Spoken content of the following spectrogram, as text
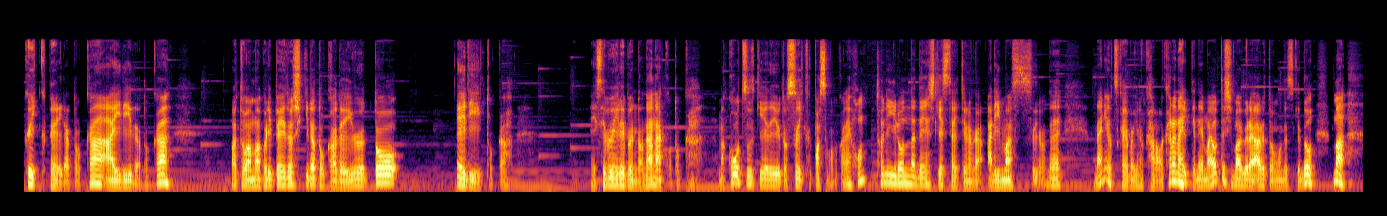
QUICPay だとか iD だとか、あとはまあプリペイド式だとかで言うと、 Edy とか、セブンイレブンの nanaco とか、まあ、交通系で言うと Suica PASMO とかね、本当にいろんな電子決済っていうのがありますよね。何を使えばいいのかわからないってね、迷ってしまうぐらいあると思うんですけど、まあ、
